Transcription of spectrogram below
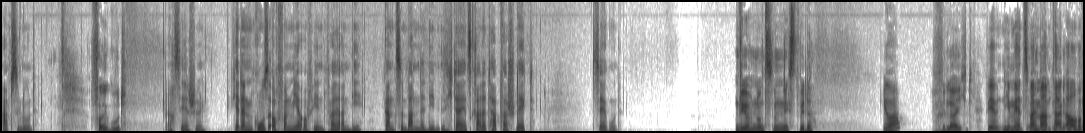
absolut. Voll gut. Ach, sehr schön. Ja, dann Gruß auch von mir auf jeden Fall an die ganze Bande, die sich da jetzt gerade tapfer schlägt. Sehr gut. Wir hören uns demnächst wieder. Ja, Vielleicht. wir nehmen ja zweimal am Tag auf.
